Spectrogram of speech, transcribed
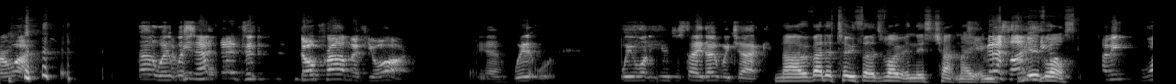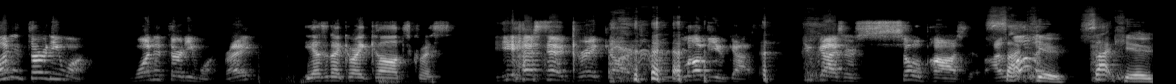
or what? No, we're, I we're mean, that, that's no problem if you are. yeah. We we want him to stay, don't we, Jack? No, we've had a two thirds vote in this chat, mate, You and guys like you've Hue? lost. I mean, one in thirty-one. One in thirty-one, right? He hasn't had great cards, Chris. He has had great cards. I love you guys. You guys are so positive. I Sack love it. Sack you.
